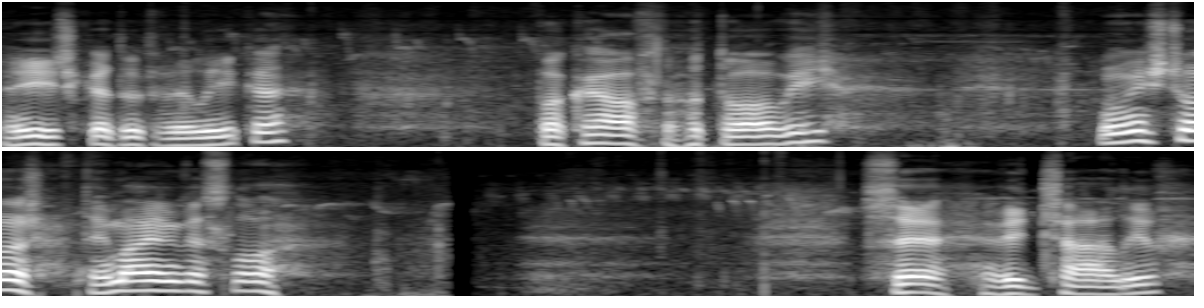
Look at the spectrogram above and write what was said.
Річка тут велика. Покрафт готовий. Ну і що ж, тримаємо весло. Все відчалив.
